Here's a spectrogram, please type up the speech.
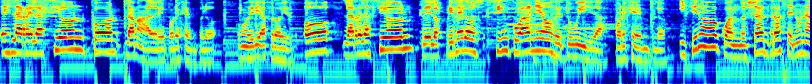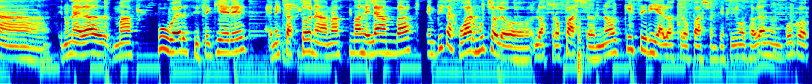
es la relación con la madre, por ejemplo, como diría Freud. O la relación de los primeros cinco años de tu vida, por ejemplo. Y si no, cuando ya entras en una, en una edad más puber, si se quiere, en esta zona más, más del AMBA, empieza a jugar mucho lo, lo astrofashion, ¿no? ¿Qué sería lo astrofashion que estuvimos hablando un poco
